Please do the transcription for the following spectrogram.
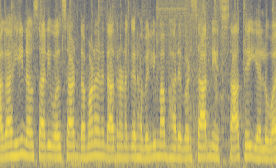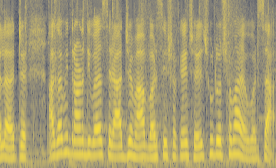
આગાહી. નવસારી, વલસાડ, દમણ અને દાદરાનગર હવેલીમાં ભારે વરસાદની સાથે યલો એલર્ટ. આગામી ત્રણ દિવસ રાજ્યમાં વરસી શકે છે છૂટોછવાયો વરસાદ.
